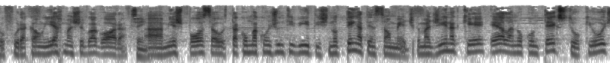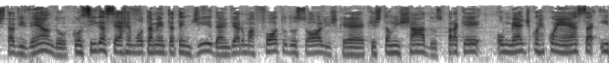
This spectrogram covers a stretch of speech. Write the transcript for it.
O furacão Irma chegou agora. Sim. A minha esposa está com uma conjuntivite, não tem atenção médica. Imagina que ela, no contexto que hoje está vivendo, consiga ser remotamente atendida, enviar uma foto dos olhos que, que estão inchados, para que o médico reconheça e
